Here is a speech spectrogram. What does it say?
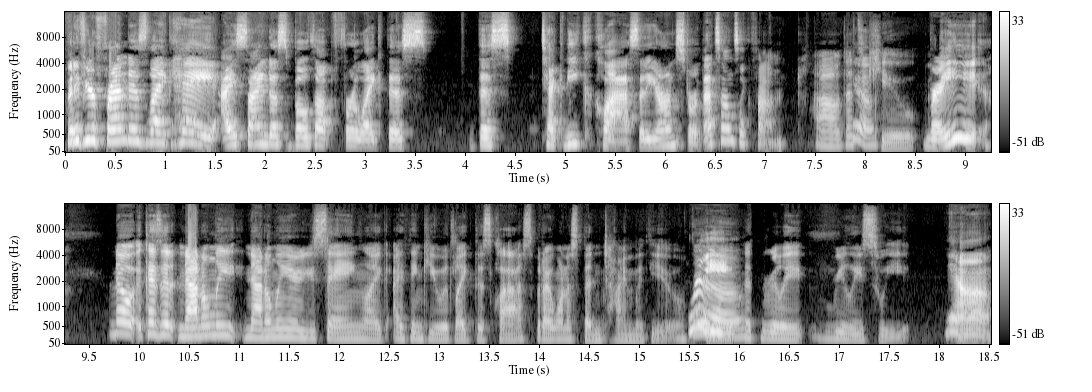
But if your friend is like, "Hey, I signed us both up for like this this technique class at a yarn store." That sounds like fun. Oh, that's Yeah. cute. Right? No, because it not only not only are you saying like I think you would like this class, but I want to spend time with you. Right. Yeah. That's really really sweet. Yeah.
